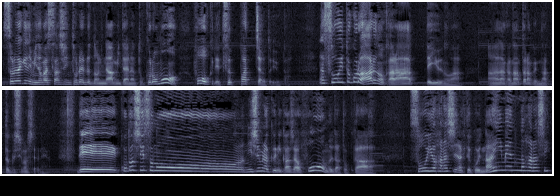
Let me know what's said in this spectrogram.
それだけで見逃し三振取れるのになみたいなところもフォークで突っ張っちゃうというか。かそういうところはあるのかなっていうのはあなんかなんとなく納得しましたよね。で今年その西村君に関してはフォームだとかそういう話じゃなくてこれ内面の話、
